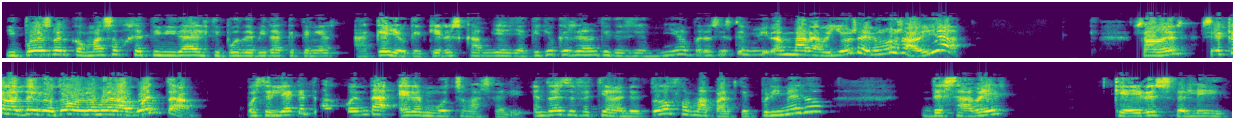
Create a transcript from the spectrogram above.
y puedes ver con más objetividad el tipo de vida que tenías, aquello que quieres cambiar y aquello que realmente dices, Dios mío, pero si es que mi vida es maravillosa y no lo sabía. ¿Sabes? Si es que lo tengo todo y no me da cuenta. Pues el día que te das cuenta, eres mucho más feliz. Entonces, efectivamente, todo forma parte, primero, de saber que eres feliz.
